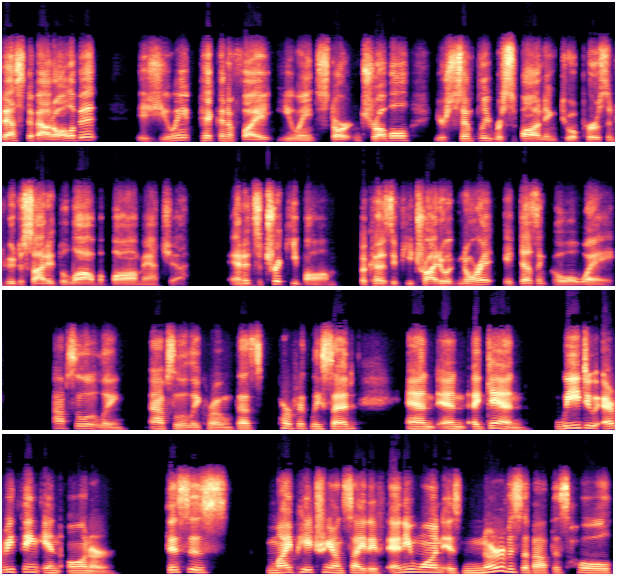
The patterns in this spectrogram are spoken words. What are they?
best about all of it is you ain't picking a fight, you ain't starting trouble, you're simply responding to a person who decided to lob a bomb at you. And it's a tricky bomb because if you try to ignore it, it doesn't go away. Absolutely. Absolutely, Crow. That's perfectly said. And and again, we do everything in honor. This is my Patreon site. If anyone is nervous about this whole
